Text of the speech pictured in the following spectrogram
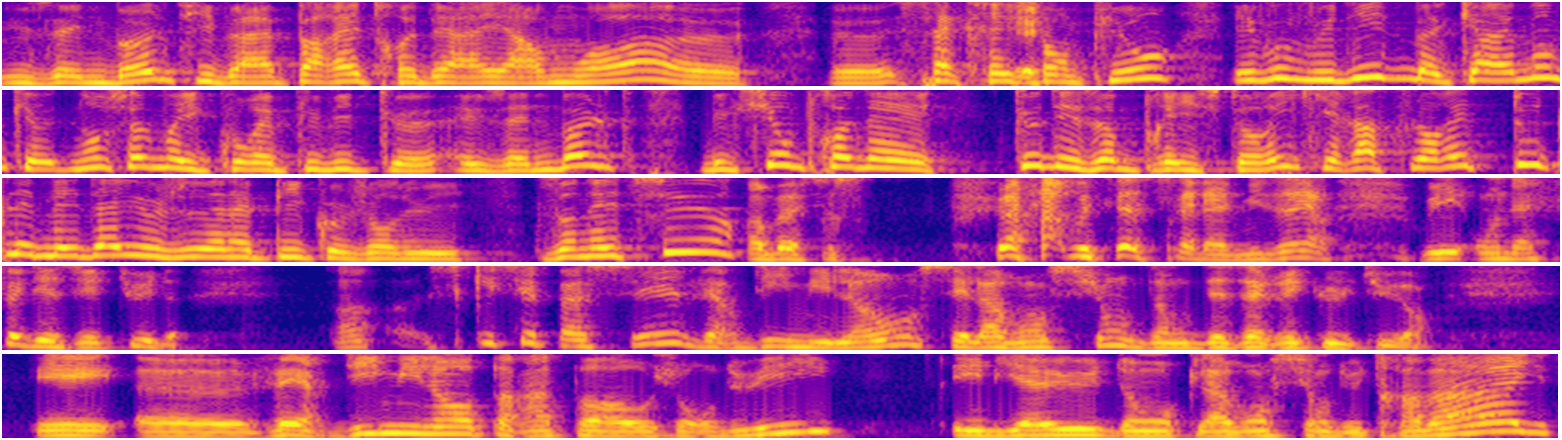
Usain Bolt, il va apparaître derrière moi, euh, euh, sacré champion. Et vous vous dites bah, carrément que non seulement il courait plus vite que Usain Bolt, mais que si on prenait que des hommes préhistoriques, il raflerait toutes les médailles aux Jeux Olympiques aujourd'hui. Vous en êtes sûr? Ah, bah, ah oui, ça serait la misère. Oui, on a fait des études. Hein, ce qui s'est passé vers 10 000 ans, c'est l'invention donc des agricultures. Et euh, vers 10 000 ans par rapport à aujourd'hui, il y a eu donc l'invention du travail,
